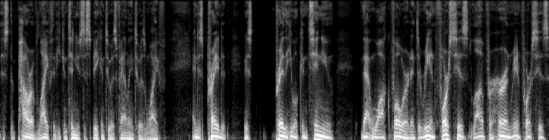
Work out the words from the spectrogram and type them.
just the power of life that he continues to speak into his family and to his wife. And just pray that just pray that he will continue that walk forward and to reinforce his love for her and reinforce his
